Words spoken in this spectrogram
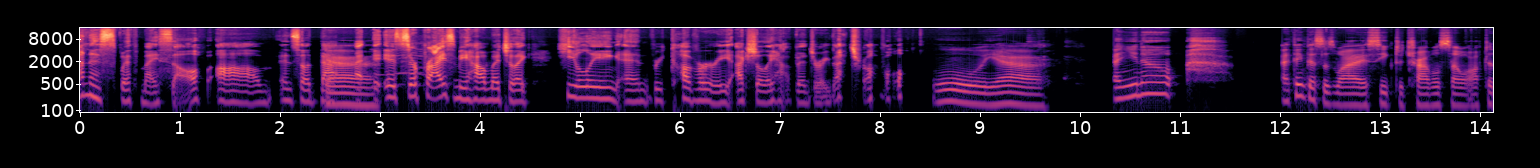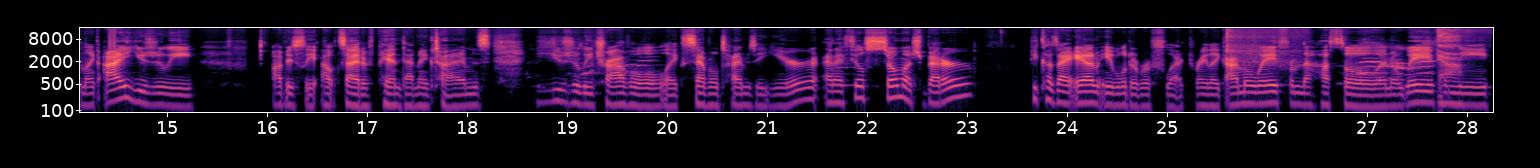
honest with myself. Um, and so that yeah. it surprised me how much like healing and recovery actually happened during that travel. Oh, yeah. And you know, I think this is why I seek to travel so often. Like I usually obviously outside of pandemic times usually travel like several times a year and I feel so much better because I am able to reflect, right? Like I'm away from the hustle and away from yeah. the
